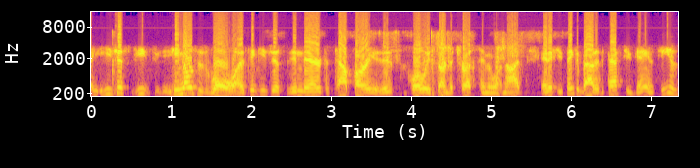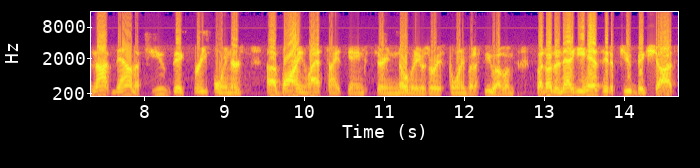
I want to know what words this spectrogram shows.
he just he, he knows his role. I think he's just in there because Calipari is slowly starting to trust him and whatnot. And if you think about it, the past few games, he has knocked down a few big three-pointers uh, barring last night's game, considering nobody was really scoring but a few of them. But other than that, he has hit a few big shots.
